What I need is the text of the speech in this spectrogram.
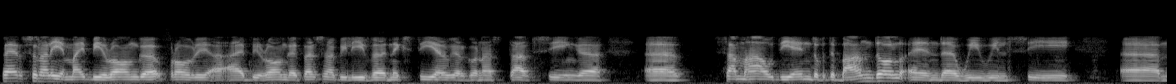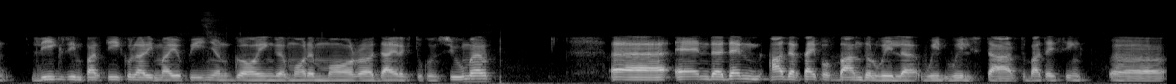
personally, I might be wrong, uh, probably uh, I'll be wrong. I personally believe next year we are to start seeing somehow the end of the bundle, and we will see um, leagues in particular, in my opinion, going more and more direct to consumer. Uh, and uh, then other type of bundle will uh, will will start. But I think the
